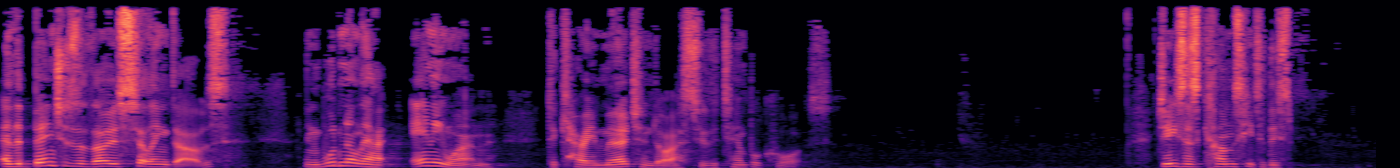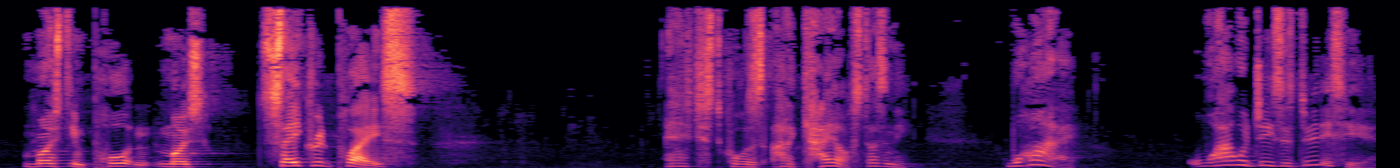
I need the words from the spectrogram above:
and the benches of those selling doves and wouldn't allow anyone to carry merchandise through the temple courts. Jesus comes here to this most important, most sacred place, and it just causes utter chaos, doesn't he? Why? Why would Jesus do this here?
